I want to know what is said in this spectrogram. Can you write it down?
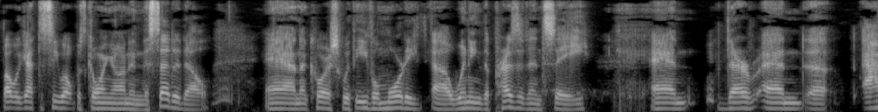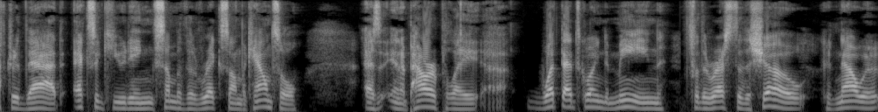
But we got to see what was going on in the Citadel, and of course with Evil Morty uh, winning the presidency, and there and uh, after that executing some of the Ricks on the council as in a power play. Uh, what that's going to mean for the rest of the show? Because now we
